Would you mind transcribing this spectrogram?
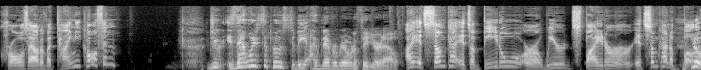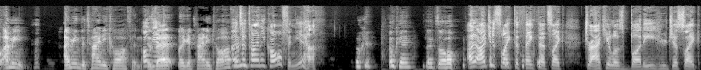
crawls out of a tiny coffin. Dude, is that what it's supposed to be? I've never been able to figure it out. I it's some kind. It's a beetle or a weird spider or it's some kind of bug. No, I mean I mean the tiny coffin. Oh, is yeah. that like a tiny coffin? it's a tiny coffin. Yeah. Okay. Okay. That's all. I, I just like to think that's like Dracula's buddy who just like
